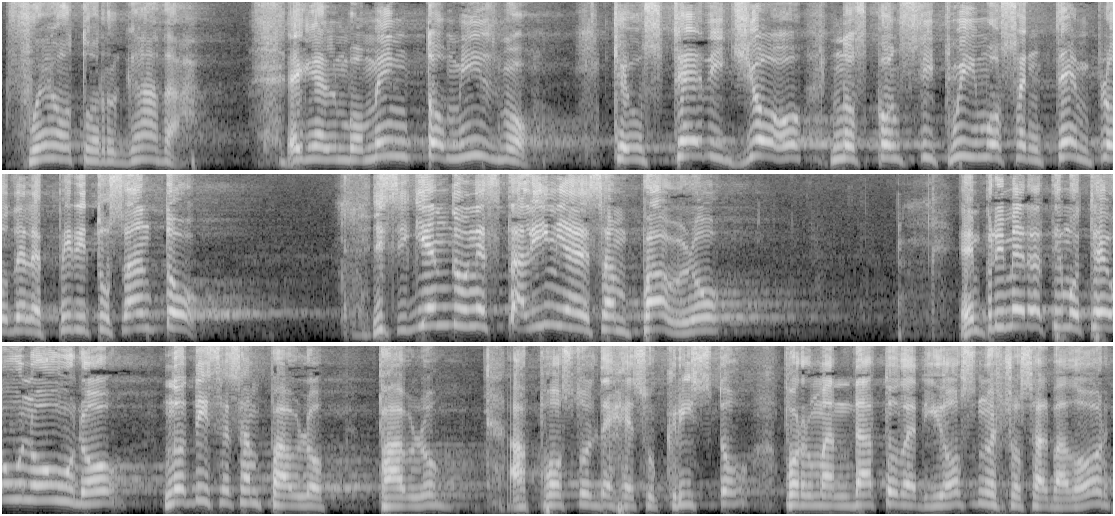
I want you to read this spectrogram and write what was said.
fue otorgada en el momento mismo que usted y yo nos constituimos en templo del Espíritu Santo. Y siguiendo en esta línea de San Pablo, en 1 Timoteo 1.1 nos dice San Pablo, Pablo, apóstol de Jesucristo, por mandato de Dios nuestro Salvador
